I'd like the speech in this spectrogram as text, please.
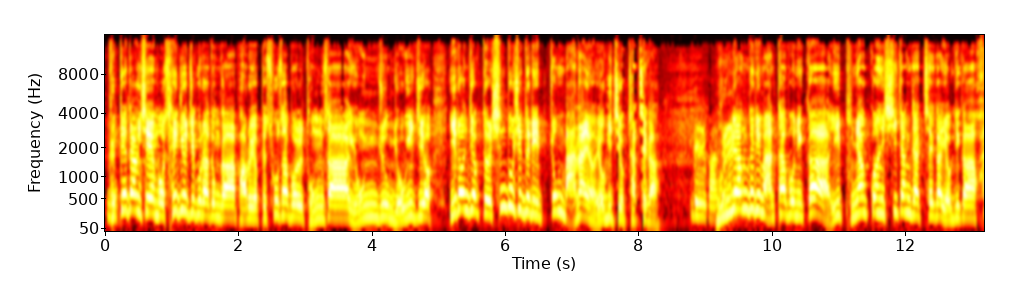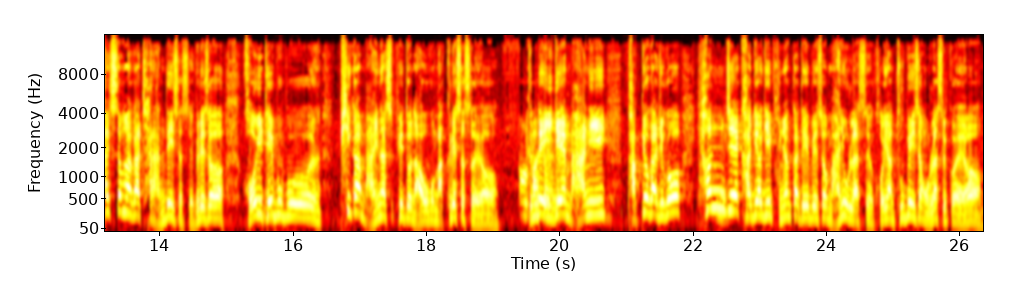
네. 그때 당시에 뭐 세교지구라든가 바로 옆에 소사벌, 동사, 용중, 용이 지역 이런 지역들 신도시들이 좀 많아요. 여기 지역 자체가. 네, 맞아요. 물량들이 많다 보니까 이 분양권 시장 자체가 여기가 활성화가 잘 안 돼 있었어요. 그래서 거의 대부분 피가 마이너스 피도 나오고 막 그랬었어요. 어, 근데 맞아요. 이게 많이 바뀌어가지고 현재 가격이 분양가 대비해서 많이 올랐어요. 거의 한 두 배 이상 올랐을 거예요.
